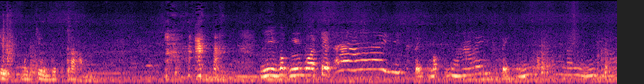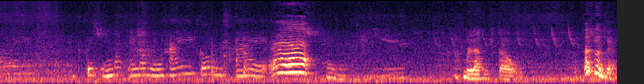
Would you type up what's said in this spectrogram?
chịu một chịu được trọng nhìn bốc nhìn bọt chết á Ulang tau. Terus enggak?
